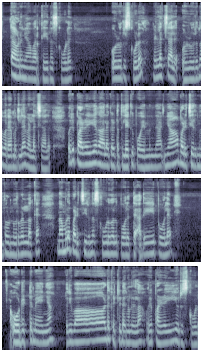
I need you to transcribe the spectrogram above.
ഇത്തവണ ഞാൻ വർക്ക് ചെയ്യുന്ന സ്കൂൾ ഒഴൂർ സ്കൂൾ വെള്ളച്ചാൽ ഒഴൂർ എന്ന് പറയാൻ പറ്റില്ല വെള്ളച്ചാൽ ഒരു പഴയ കാലഘട്ടത്തിലേക്ക് പോയെന്ന് ഞാൻ ഞാൻ പഠിച്ചിരുന്ന തൊണ്ണൂറുകളിലൊക്കെ നമ്മൾ പഠിച്ചിരുന്ന സ്കൂളുകൾ പോലത്തെ അതേപോലെ ഓടിട്ട് മേഞ്ഞ ഒരുപാട് കെട്ടിടങ്ങളുള്ള ഒരു പഴയ ഒരു സ്കൂൾ.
